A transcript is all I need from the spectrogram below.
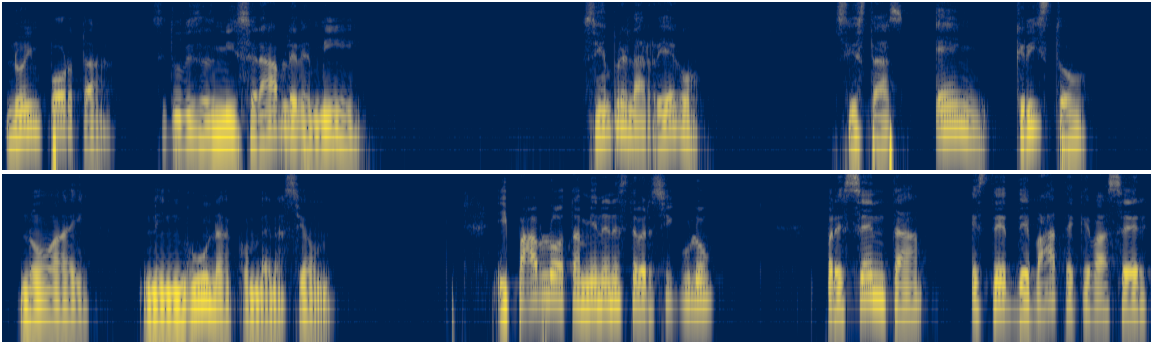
No importa si tú dices miserable de mí, siempre la riego. Si estás en Cristo, no hay ninguna condenación. Y Pablo también en este versículo presenta este debate que va a ser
